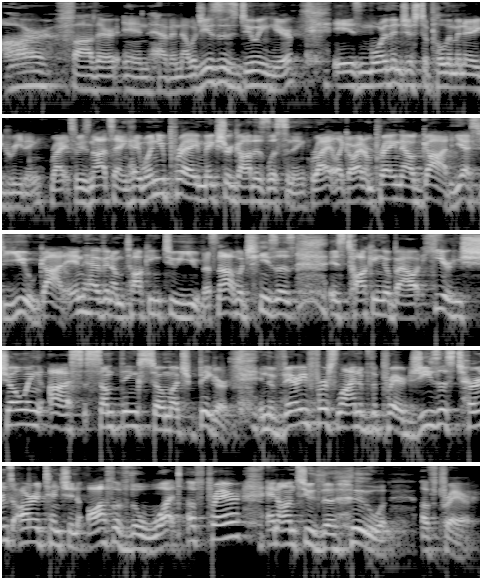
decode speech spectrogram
Our Father in heaven. Now, what Jesus is doing here is more than just a preliminary greeting, right? So he's not saying, hey, when you pray, make sure God is listening, right? Like, all right, I'm praying now, God. Yes, you, God, in heaven, I'm talking to you. That's not what Jesus is talking about here. He's showing us something so much bigger. In the very first line of the prayer, Jesus turns our attention off of the what of prayer and onto the who of prayer.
